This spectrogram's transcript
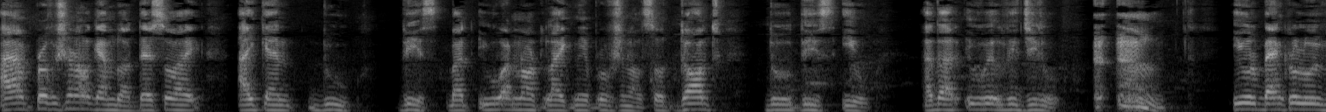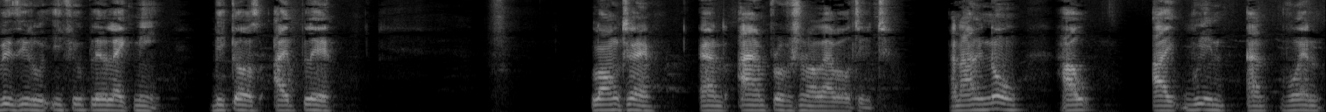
I am professional gambler. That's why I can do this. But you are not like me professional. So don't do this you. Other you will be zero. your bankroll will be zero if you play like me because I play long time and I am professional about it and I know how I win and when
